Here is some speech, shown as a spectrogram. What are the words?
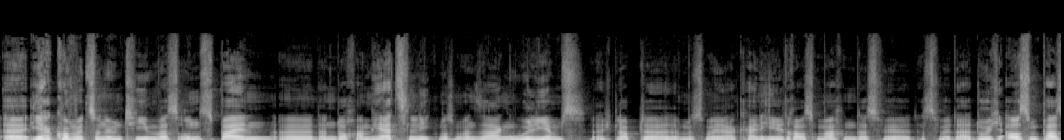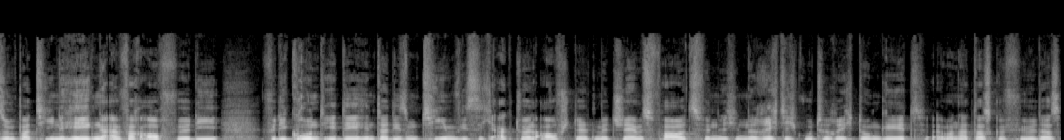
Äh, ja, kommen wir zu einem Team, was uns beiden äh, dann doch am Herzen liegt, muss man sagen. Williams. Ich glaube, da, da, müssen wir ja keinen Hehl draus machen, dass wir, dass wir da durchaus ein paar Sympathien hegen. Einfach auch für die, für die Grundidee hinter diesem Team, wie es sich aktuell aufstellt mit James Fowles, finde ich, in eine richtig gute Richtung geht. Äh, man hat das Gefühl, dass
